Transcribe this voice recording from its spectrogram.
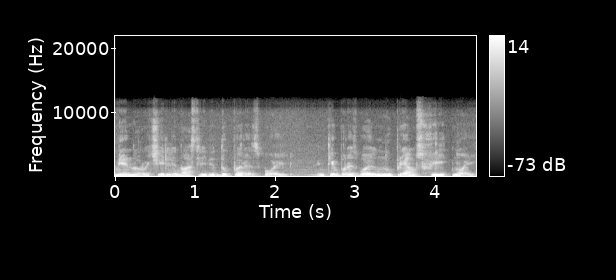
nenorocirile noastre de după război. În timpul războiului nu prea am suferit noi.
